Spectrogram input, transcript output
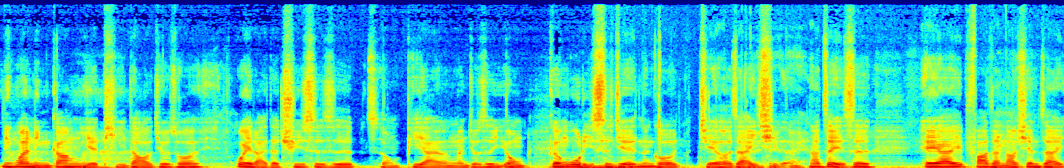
另外您刚也提到，就是说。未来的趋势是这种 PINN，就是用跟物理世界能够结合在一起的。那这也是 AI 发展到现在，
